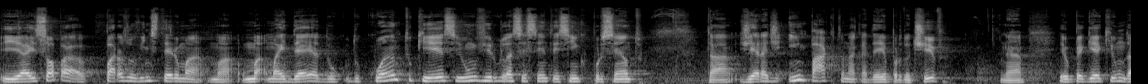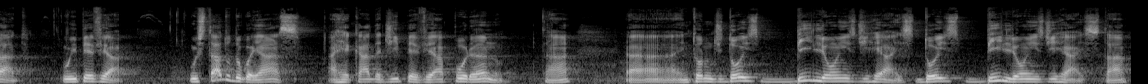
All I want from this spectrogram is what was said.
E aí, só para, para os ouvintes terem uma, uma, uma, ideia do, do quanto que esse 1,65% tá, gera de impacto na cadeia produtiva, né? eu peguei aqui um dado, o IPVA. O estado do Goiás arrecada de IPVA por ano tá, ah, em torno de 2 bilhões de reais. 2 bilhões de reais. Tá?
